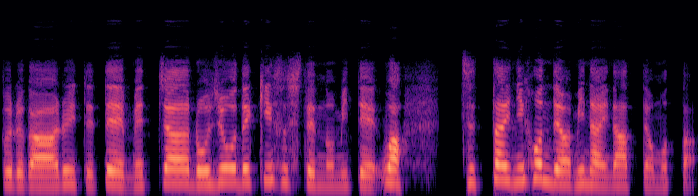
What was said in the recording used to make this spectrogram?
プルが歩いてて、めっちゃ路上でキスしてんのを見て、うわ、絶対日本では見ないなって思った。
